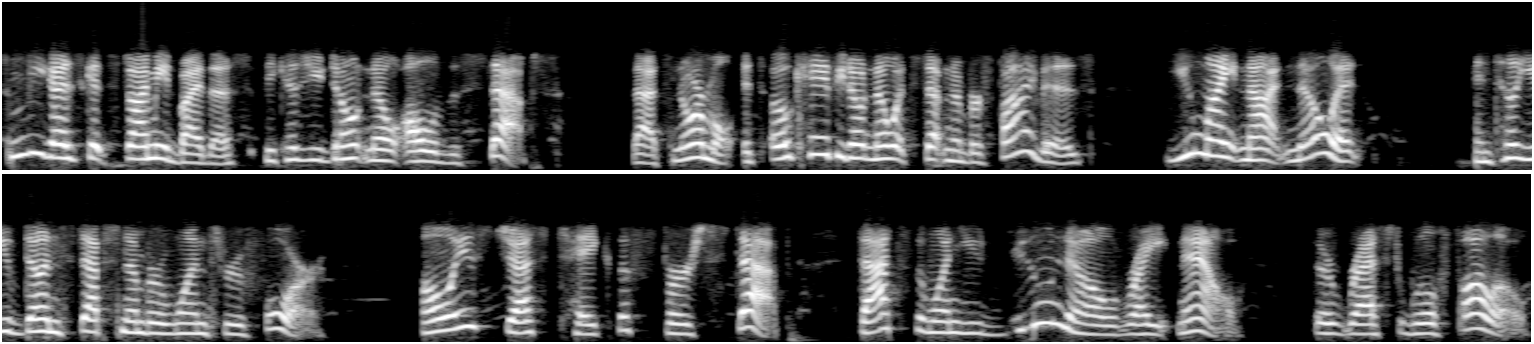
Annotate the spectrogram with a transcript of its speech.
some of you guys get stymied by this because you don't know all of the steps. That's normal. It's okay if you don't know what step number five is. You might not know it until you've done steps number one through four. Always just take the first step. That's the one you do know right now. The rest will follow.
